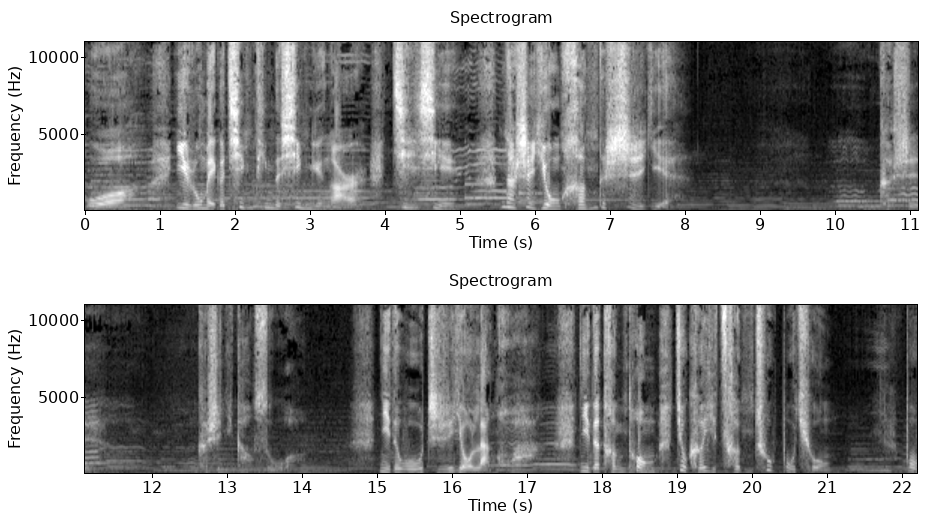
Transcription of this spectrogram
我亦如每个倾听的幸运儿，坚信那是永恒的誓言。可是，可是你告诉我，你的无只有兰花。你的疼痛就可以层出不穷，不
